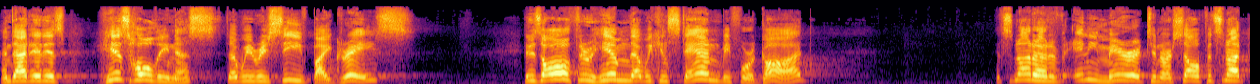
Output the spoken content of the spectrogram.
and that it is His holiness that we receive by grace. It is all through Him that we can stand before God. It's not out of any merit in ourselves. It's not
